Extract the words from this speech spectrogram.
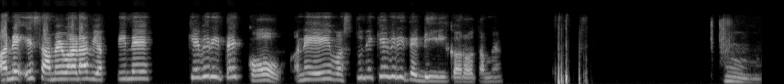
અને એ સામેવાળા વ્યક્તિને કેવી રીતે કહો? અને એ વસ્તુને કેવી રીતે ડીલ કરો તમે? હમ.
